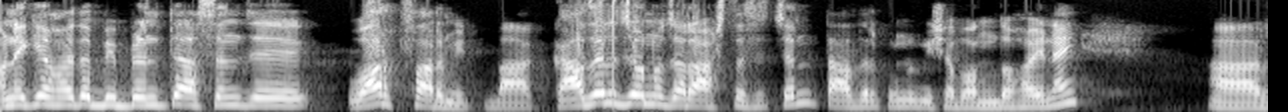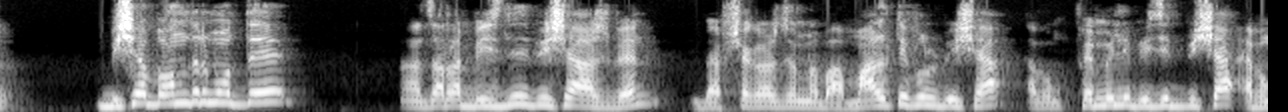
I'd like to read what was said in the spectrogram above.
অনেকে হয়তো বিভ্রান্তিতে আছেন যে ওয়ার্ক পারমিট বা কাজের জন্য যারা আসতে এসেছেন তাদের কোনো ভিসা বন্ধ হয় নাই। আর ভিসা বন্ধের মধ্যে যারা বিজনেস ভিসা আসবেন, ব্যবসা করার জন্য বা মাল্টিপুল ভিসা এবং ফ্যামিলি ভিজিট ভিসা এবং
